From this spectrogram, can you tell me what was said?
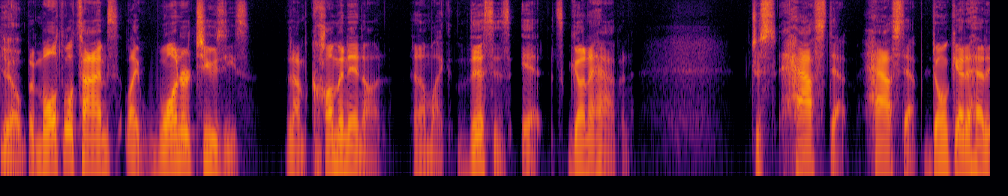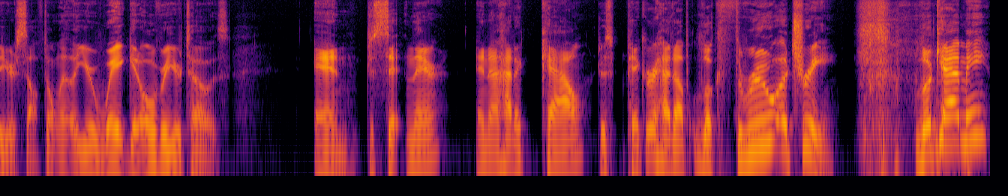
Yep. But multiple times, like one or twosies that I'm coming in on, and I'm like, this is it. It's gonna happen. Just half step, half step. Don't get ahead of yourself. Don't let your weight get over your toes. And just sitting there, and I had a cow just pick her head up, look through a tree, look at me,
